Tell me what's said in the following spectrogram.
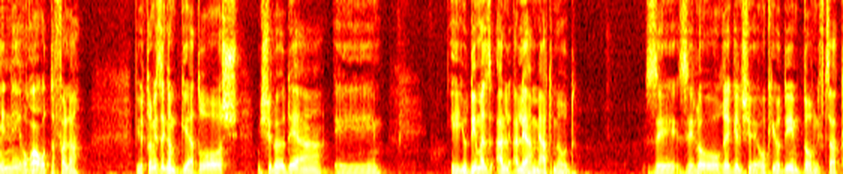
אין אה, הוראות הפעלה. ויותר מזה, גם פגיעת ראש, מי שלא יודע, אה, אה, יודעים על, על, עליה מעט מאוד. זה, זה לא רגל שאוקיי, יודעים, טוב, נפצעת,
